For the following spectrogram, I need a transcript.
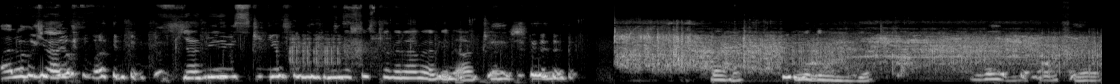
Araba gidiyor bari? Gel Minibüs gidiyor mu? minibüsle beraber beni. Bak bak. Yine beni gidiyor. Burayı konuşuyorum.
